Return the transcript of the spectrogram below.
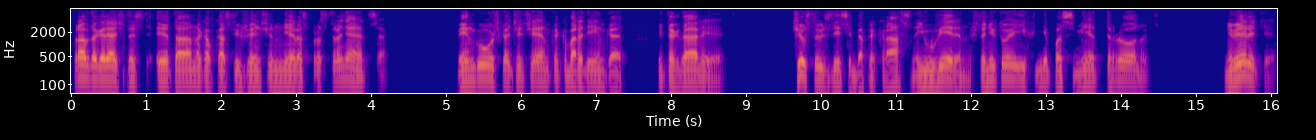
Правда, горячность эта на кавказских женщин не распространяется. Ингушка, чеченка, кабардинка и так далее чувствуют здесь себя прекрасно и уверены, что никто их не посмеет тронуть. Не верите?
